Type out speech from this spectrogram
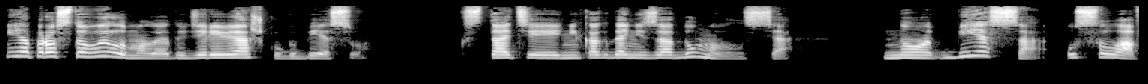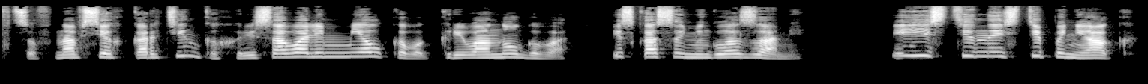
Я просто выломал эту деревяшку к бесу. Кстати, никогда не задумывался, но беса у славцев на всех картинках рисовали мелкого, кривоногого и с косыми глазами. Истинный степняк.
